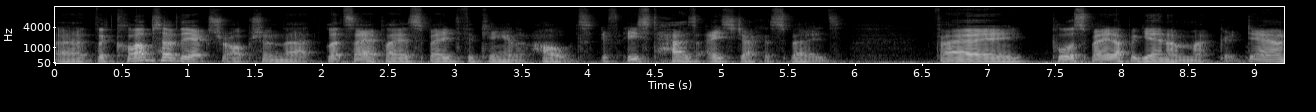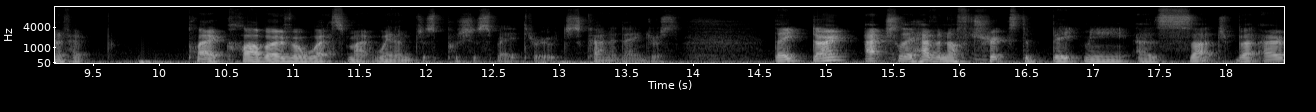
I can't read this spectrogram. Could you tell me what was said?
Uh, the clubs have the extra option that, let's say I play a spade to the king and it holds. If East has ace jack of spades, if I pull a spade up again, I might go down. If I play a club over, West might win and just push a spade through, which is kind of dangerous. They don't actually have enough tricks to beat me as such, but I,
